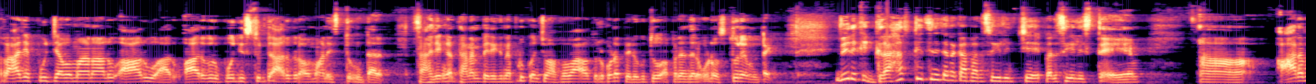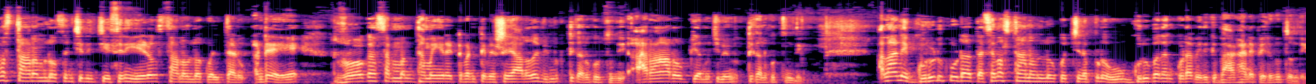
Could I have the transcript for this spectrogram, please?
రాజపూజ అవమానాలు ఆరు ఆరు ఆరుగురు పూజిస్తుంటే ఆరుగురు అవమానిస్తూ ఉంటారు. సహజంగా ధనం పెరిగినప్పుడు కొంచెం అపవాదులు కూడా పెరుగుతూ అపనిందలు కూడా వస్తూనే ఉంటాయి. వీరికి గ్రహస్థితిని కనుక పరిశీలించే పరిశీలిస్తే ఆరవ స్థానంలో సంచరించే శని ఏడవ స్థానంలోకి వెళ్తాడు. అంటే రోగ సంబంధమైనటువంటి విషయాలలో విముక్తి కలుగుతుంది. అనారోగ్యం నుంచి విముక్తి కలుగుతుంది. అలానే గురుడు కూడా దశమ స్థానంలోకి వచ్చినప్పుడు గురుబలం కూడా వీరికి బాగానే పెరుగుతుంది.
